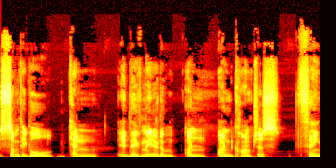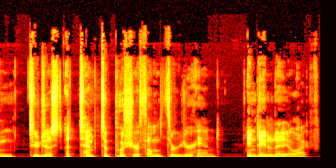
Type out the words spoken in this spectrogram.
Some people can they've made it a un, unconscious thing to just attempt to push your thumb through your hand in day-to-day life.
